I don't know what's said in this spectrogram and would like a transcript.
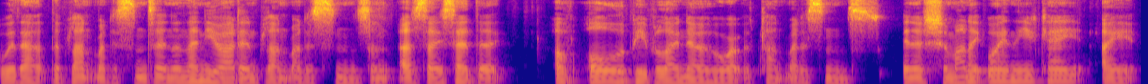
without the plant medicines in, and then you add in plant medicines. And as I said, that of all the people I know who work with plant medicines in a shamanic way in the UK, I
